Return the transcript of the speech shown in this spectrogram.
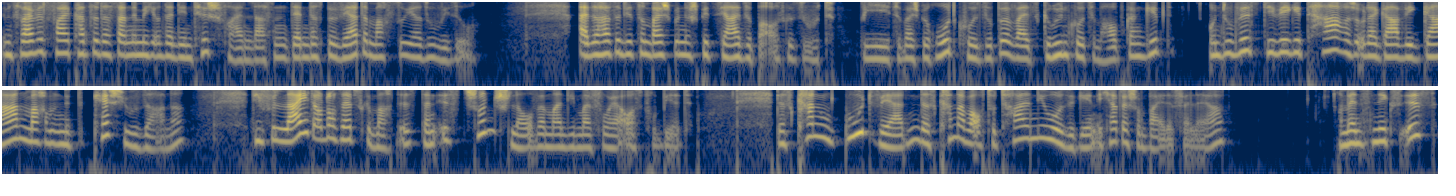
Im Zweifelsfall kannst du das dann nämlich unter den Tisch fallen lassen, denn das Bewährte machst du ja sowieso. Also hast du dir zum Beispiel eine Spezialsuppe ausgesucht, wie zum Beispiel Rotkohlsuppe, weil es Grünkohl zum Hauptgang gibt, und du willst die vegetarisch oder gar vegan machen mit Cashewsahne, die vielleicht auch noch selbst gemacht ist, dann ist schon schlau, wenn man die mal vorher ausprobiert. Das kann gut werden, das kann aber auch total in die Hose gehen. Ich hatte schon beide Fälle, ja. Und wenn es nix ist,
